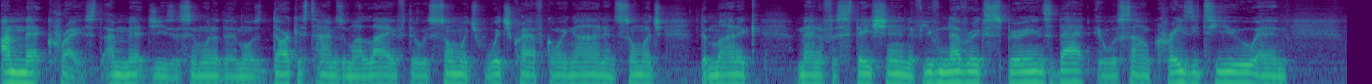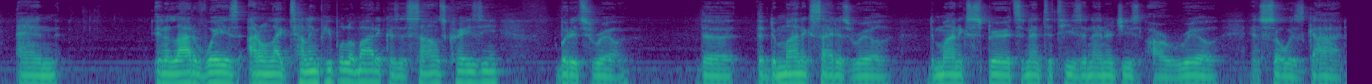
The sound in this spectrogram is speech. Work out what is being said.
I met Christ. I met Jesus in one of the most darkest times of my life. There was so much witchcraft going on and so much demonic manifestation. If you've never experienced that, it will sound crazy to you and and in a lot of ways I don't like telling people about it because it sounds crazy, but it's real. The the demonic side is real. Demonic spirits and entities and energies are real, and so is God.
